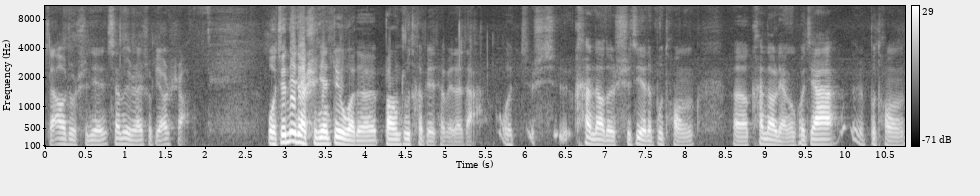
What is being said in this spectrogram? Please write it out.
在澳洲时间相对来说比较少，我觉得那段时间对我的帮助特别特别的大。我就是看到的世界的不同，呃，看到两个国家呃不同，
